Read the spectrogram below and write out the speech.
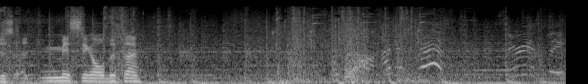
just missing all the time. I'm impressed. Seriously.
